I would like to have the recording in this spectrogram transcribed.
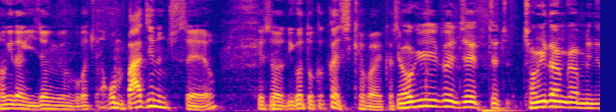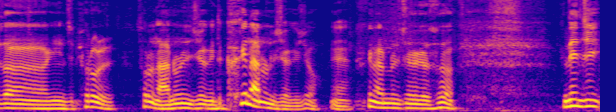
정의당 이정미 후보가 조금 빠지는 추세예요. 그래서 이것도 끝까지 지켜봐야 할것 같습니다. 여기도 이제 저- 정의당과 민주당이 이제 표를 서로 나누는 지역인데 크게 나누는 지역이죠. 예, 크게 나누는 지역에서 근데 이제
